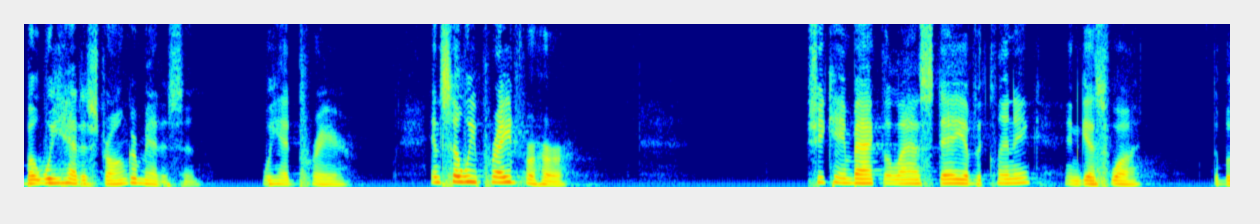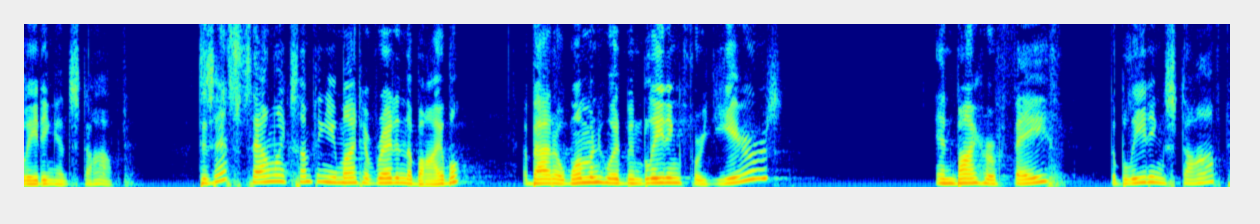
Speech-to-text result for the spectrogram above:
but we had a stronger medicine. We had prayer. And so we prayed for her. She came back the last day of the clinic, and guess what? The bleeding had stopped. Does that sound like something you might have read in the Bible about a woman who had been bleeding for years? And by her faith, the bleeding stopped?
